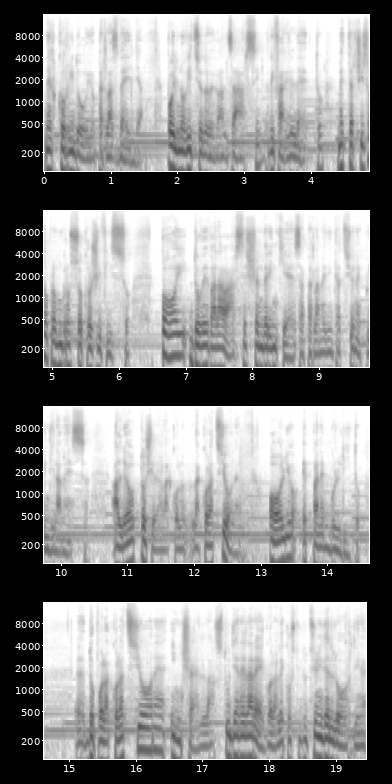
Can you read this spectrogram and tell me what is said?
nel corridoio per la sveglia. Poi il novizio doveva alzarsi, rifare il letto, metterci sopra un grosso crocifisso. Poi doveva lavarsi e scendere in chiesa per la meditazione e quindi la messa. Alle 8 c'era la, col- la colazione, olio e pane bollito dopo la colazione in cella, studiare la regola, le costituzioni dell'ordine,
